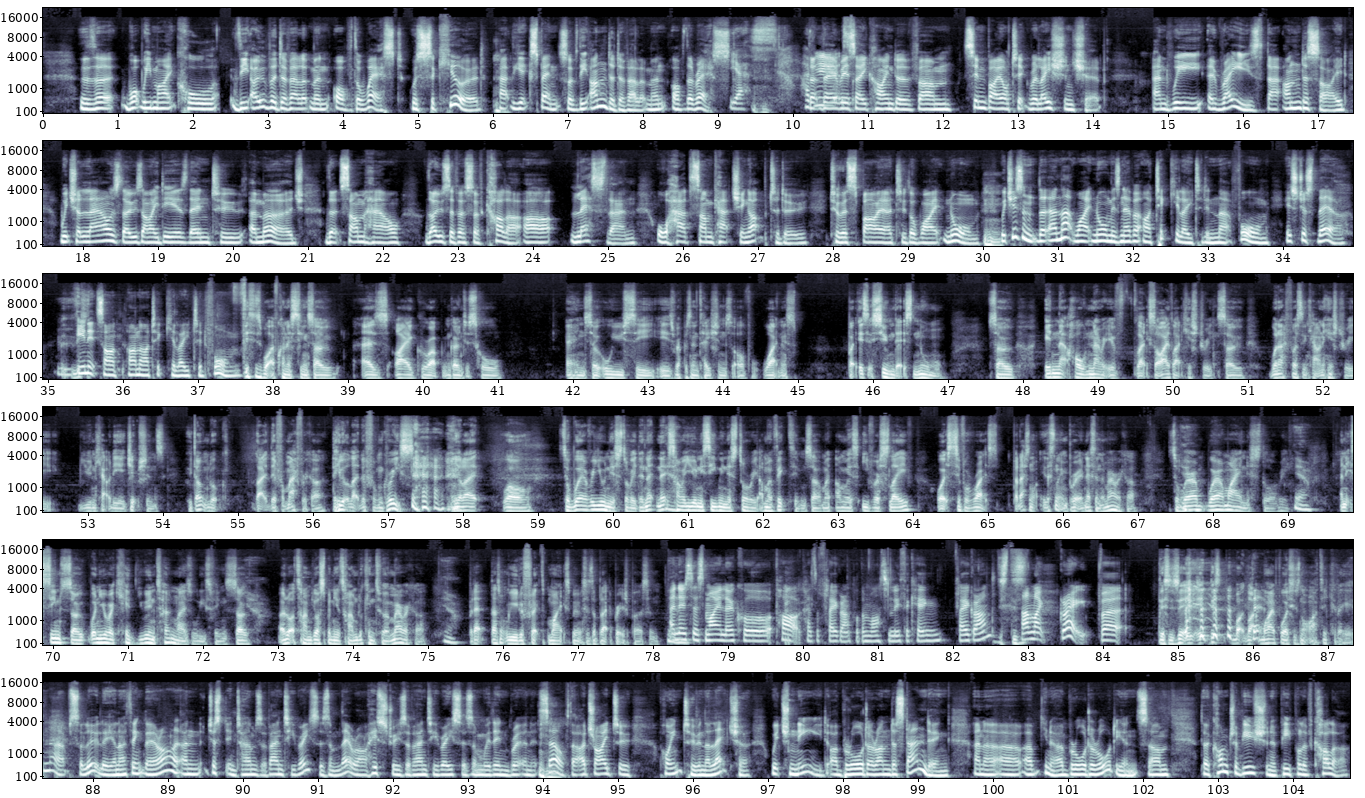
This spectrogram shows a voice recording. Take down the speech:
that what we might call the overdevelopment of the West was secured at the expense of the underdevelopment of the rest Yes. Have that there is a kind of um, symbiotic relationship, and we erase that underside, which allows those ideas then to emerge that somehow those of us of color are less than or have some catching up to do to aspire to the white norm mm-hmm. which isn't that and that white norm is never articulated in that form it's just there in its un- unarticulated form this is what I've kind of seen. So as I grew up and going to school, and so all you see is representations of whiteness, but it's assumed that it's normal. So in that whole narrative, like so I like history. So when I first encountered history, you encounter the Egyptians who don't look like they're from Africa. They look like they're from Greece. and you're like, well, so where are you in this story? The ne- next time you only see me in this story, I'm a victim. So I'm, a, I'm a, either a slave or it's civil rights. But that's not that's not in Britain. That's in America. So where where am I in this story? Yeah. And it seems so when you're a kid, you internalize all these things. So a lot of time you're spending your time looking to America. Yeah. But that doesn't really reflect my experience as a black British person. I noticed my local park has a playground called the Martin Luther King Playground. This- this- I'm like, great, but This is it. it, it this, but, like my voice is not articulated. No, absolutely. And I think there are, and just in terms of anti racism, there are histories of anti racism within Britain itself mm-hmm. that I tried to point to in the lecture, which need a broader understanding and a, a, a you know a broader audience. Um, the contribution of people of color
